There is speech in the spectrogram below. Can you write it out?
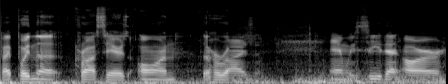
By putting the crosshairs on the horizon and we see that our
